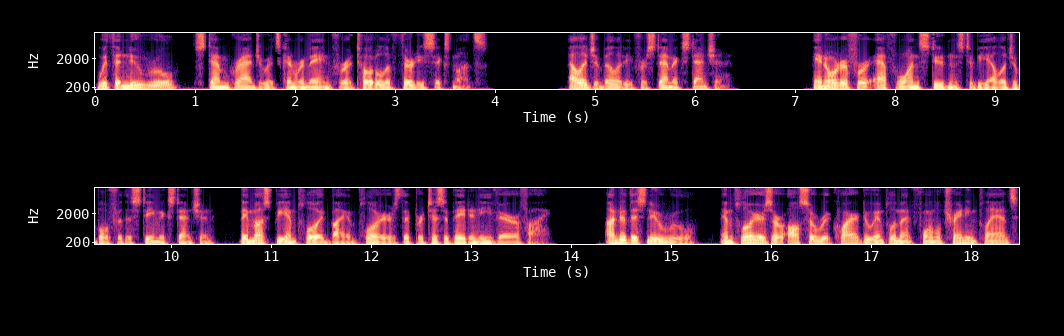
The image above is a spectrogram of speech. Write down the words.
With the new rule, STEM graduates can remain for a total of 36 months. Eligibility for STEM extension. In order for F1 students to be eligible for the STEM extension, they must be employed by employers that participate in E Verify. Under this new rule, employers are also required to implement formal training plans,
